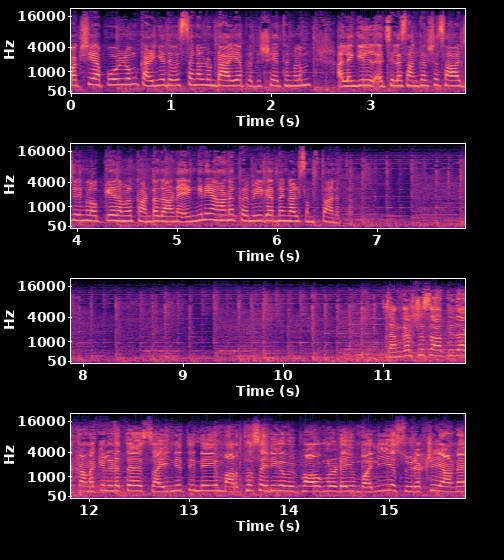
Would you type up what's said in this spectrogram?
പക്ഷേ അപ്പോഴും കഴിഞ്ഞ ദിവസങ്ങളിലുണ്ടായ പ്രതിഷേധങ്ങളും അല്ലെങ്കിൽ ചില സംഘർഷ സാഹചര്യങ്ങളൊക്കെ നമ്മൾ കണ്ടതാണ്. എങ്ങനെയാണ് ക്രമീകരണങ്ങൾ സംസ്ഥാനത്ത്? സംഘർഷ സാധ്യത കണക്കിലെടുത്ത് സൈന്യത്തിന്റെയും അർദ്ധസൈനിക വിഭാഗങ്ങളുടെയും വലിയ സുരക്ഷയാണ്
